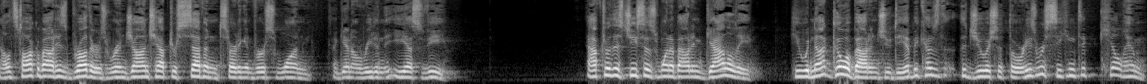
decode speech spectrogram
Now let's talk about his brothers. We're in John chapter 7, starting in verse 1. Again, I'll read in the ESV. After this, Jesus went about in Galilee he would not go about in Judea because the Jewish authorities were seeking to kill him.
